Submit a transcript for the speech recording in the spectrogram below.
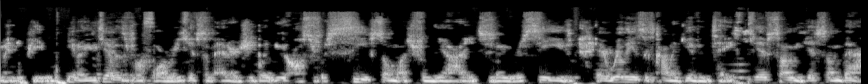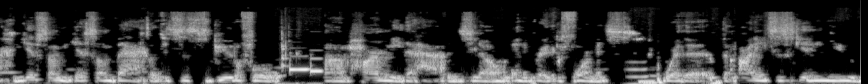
many people. You know, you give as a performer, you give some energy, but you also receive so much from the audience. You know, you receive. It really is a kind of give and take. You give some, you get some back. You give some, you get some back. Like it's this beautiful um, harmony that happens. You know, in a great performance where the the audience is giving you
